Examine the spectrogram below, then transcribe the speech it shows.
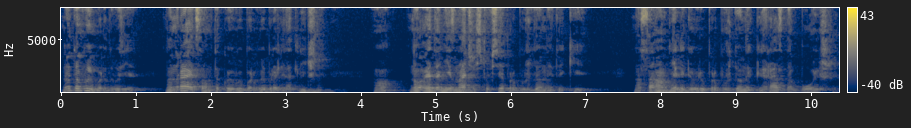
Но это выбор, друзья. Ну, нравится вам такой выбор, выбрали, отлично. Вот. Но это не значит, что все пробужденные такие. На самом деле, говорю, пробужденных гораздо больше.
